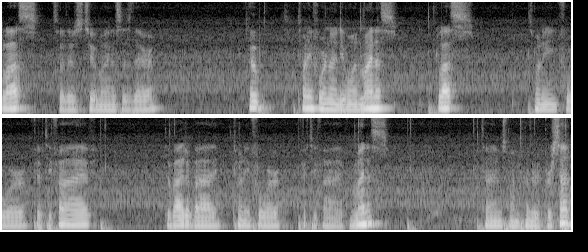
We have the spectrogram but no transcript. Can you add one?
plus, so there's two minuses there. Oop, 2491 minus plus 2455 divided by 2455 minus times 100%.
